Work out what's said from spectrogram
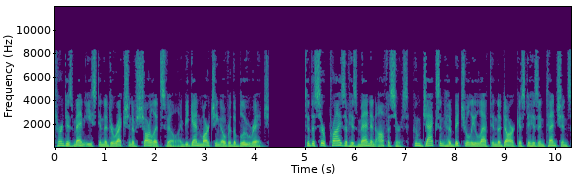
turned his men east in the direction of Charlottesville and began marching over the Blue Ridge. To the surprise of his men and officers, whom Jackson habitually left in the dark as to his intentions,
